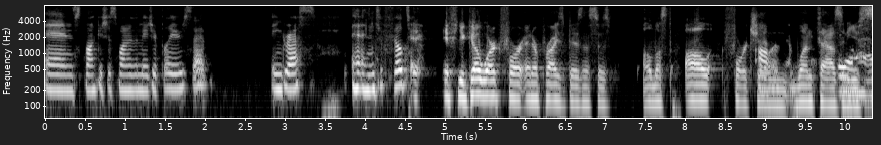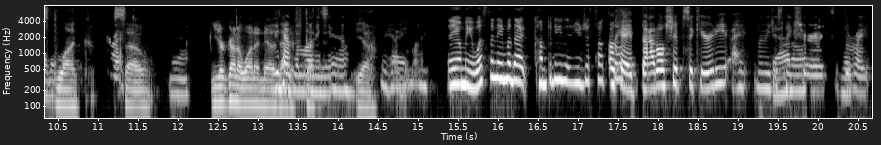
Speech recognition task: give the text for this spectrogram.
and Splunk is just one of the major players that ingress and filter. if you go work for enterprise businesses, almost all All Fortune them. 1000 They use. Splunk. Correct. So Yeah. You're going to want to know that They that. have if the money, that's- yeah. yeah. They have Right. the money. Naomi, what's the name of that company that you just talked about? Okay, Battleship Security. I, let me just make sure it's the right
